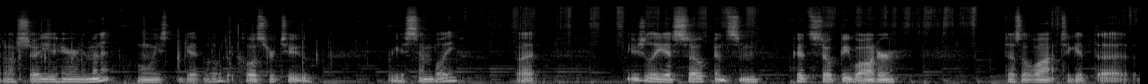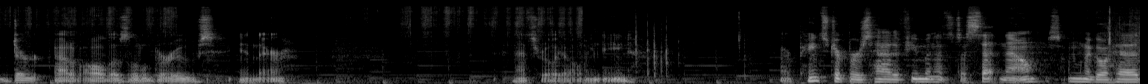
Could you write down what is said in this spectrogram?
that I'll show you here in a minute when we get a little bit closer to reassembly. But usually a soap and some good soapy water does a lot to get the dirt out of all those little grooves in there. And that's really all we need. Our paint strippers had a few minutes to set now, so I'm gonna go ahead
